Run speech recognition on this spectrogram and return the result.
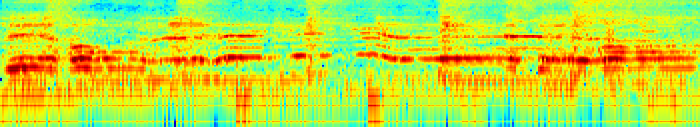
Happy home. Happy home.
